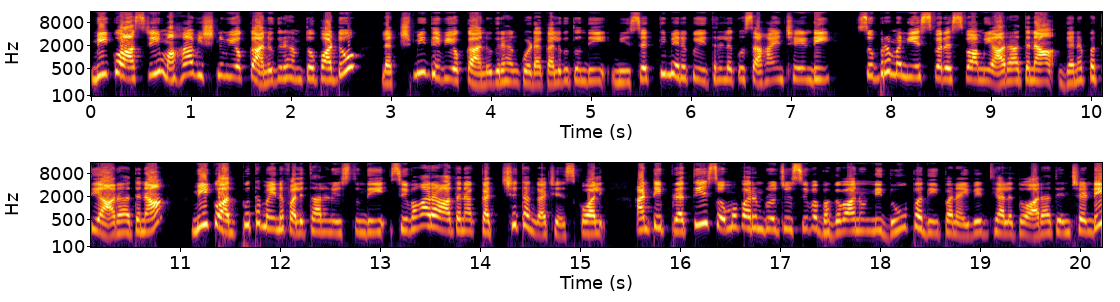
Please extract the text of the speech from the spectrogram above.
మీకు ఆ శ్రీ మహావిష్ణువు యొక్క అనుగ్రహంతో పాటు లక్ష్మీదేవి యొక్క అనుగ్రహం కూడా కలుగుతుంది. మీ శక్తి మేరకు ఇతరులకు సహాయం చేయండి. సుబ్రహ్మణ్యేశ్వర స్వామి ఆరాధన గణపతి ఆరాధన మీకు అద్భుతమైన ఫలితాలను ఇస్తుంది. శివారాధన ఖచ్చితంగా చేసుకోవాలి. అంటే ప్రతి సోమవారం రోజు శివ భగవాను ధూప దీప నైవేద్యాలతో ఆరాధించండి.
